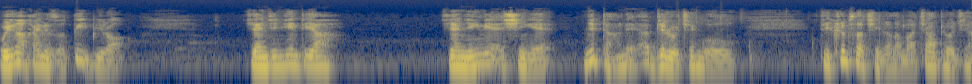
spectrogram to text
ဝေငါခိုင်းနေဆိုတိပြီးတော့ရန်ချင်းချင်းတရားရန်ငင်းတဲ့အရှင်ရဲ့မေတ္တာနဲ့အပြစ်လိုခြင်းကို ဒီခရစ်စတ်ချိန်ကလာမှာကြားပြောခြင်း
